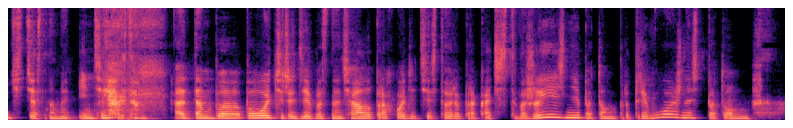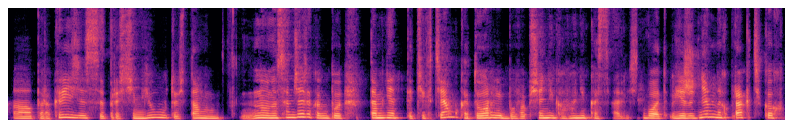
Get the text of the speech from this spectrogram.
естественным интеллектом. А там по, по очереди вы сначала проходите историю про качество жизни, потом про тревожность, потом э, про кризисы, про семью. То есть там, ну, на самом деле, как бы там нет таких тем, которые бы вообще никого не касались. Вот. В ежедневных практиках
